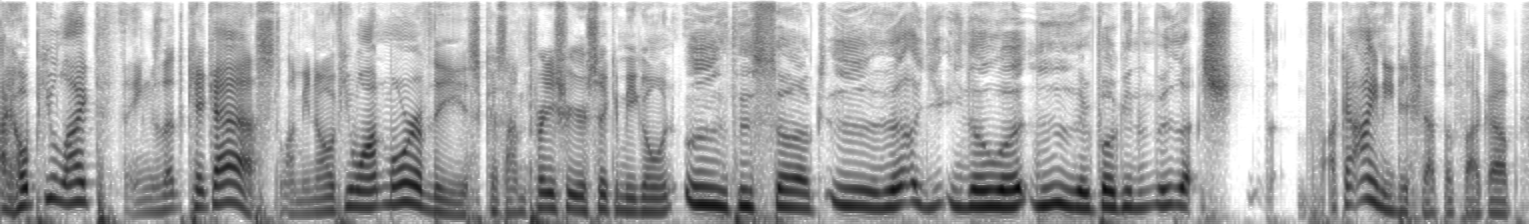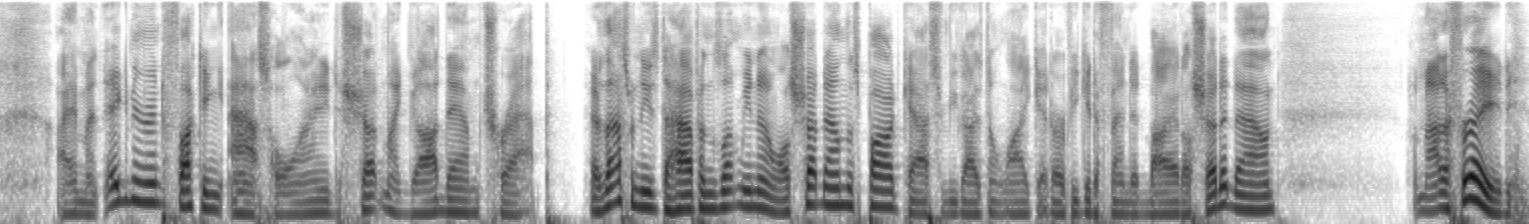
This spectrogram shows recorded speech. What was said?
I hope you liked things that kick ass. Let me know if you want more of these, because I'm pretty sure you're sick of me going, oh, this sucks. You know what? They're fucking. Fucking I need to shut the fuck up. I am an ignorant fucking asshole and I need to shut my goddamn trap. If that's what needs to happen, let me know. I'll shut down this podcast if you guys don't like it or if you get offended by it. I'll shut it down. I'm not afraid. I'm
